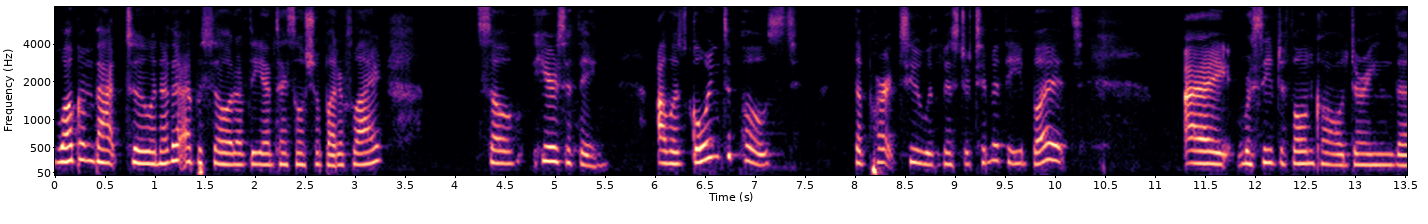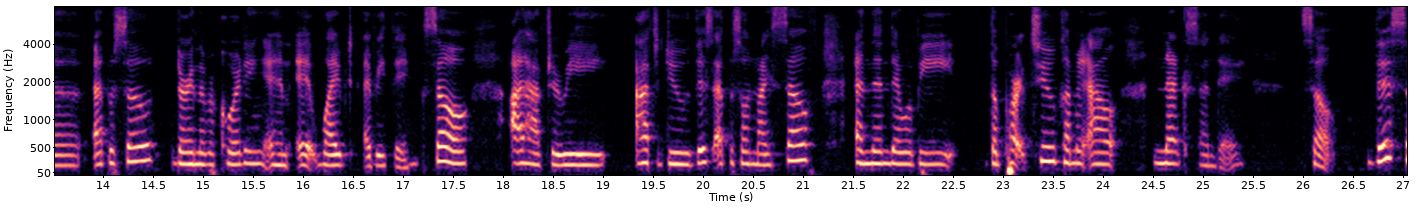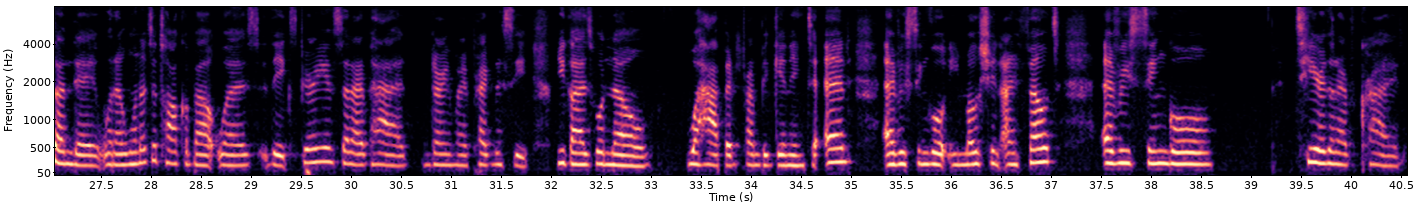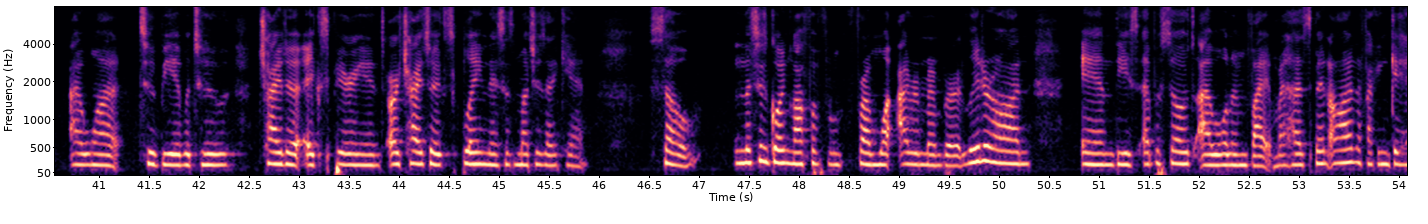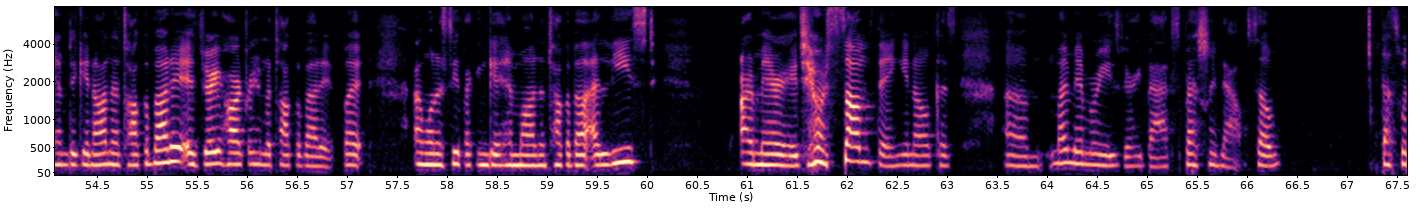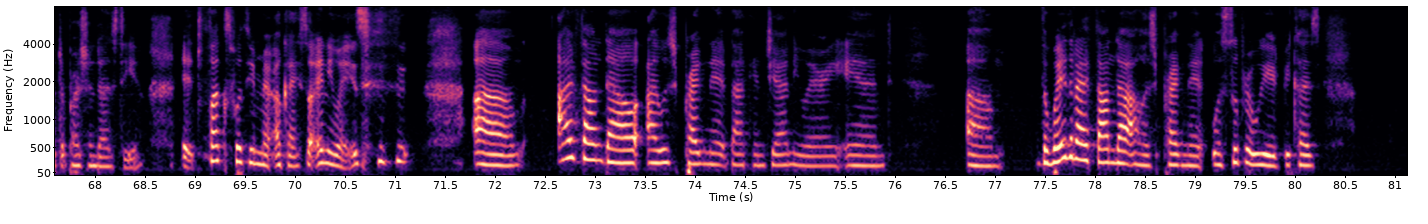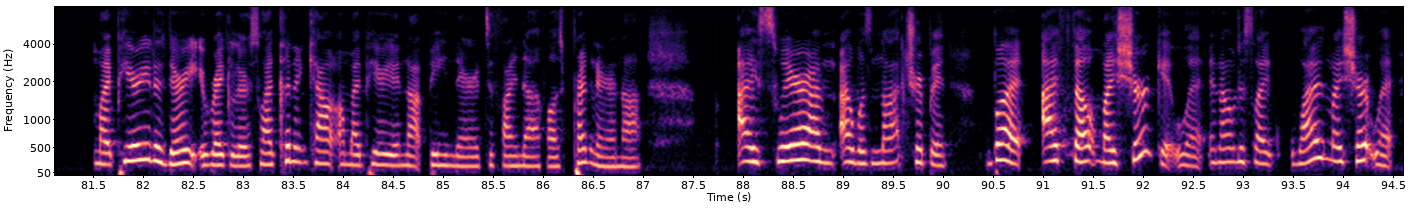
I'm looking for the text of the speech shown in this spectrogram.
Welcome back to another episode of the Antisocial Butterfly. So, here's the thing I was going to post the part two with Mr. Timothy, but I received a phone call during the episode, during the recording, and it wiped everything. So, I have to re I have to do this episode myself, and then there will be the part two coming out next Sunday. So, this Sunday, what I wanted to talk about was the experience that I've had during my pregnancy. You guys will know what happened from beginning to end, every single emotion I felt, every single tear that I've cried. I want to be able to try to experience or try to explain this as much as I can. So, this is going off of from, from what I remember. Later on in these episodes, I will invite my husband on if I can get him to get on and talk about it. It's very hard for him to talk about it, but I want to see if I can get him on and talk about at least our marriage or something, you know, because um, my memory is very bad, especially now. So that's what depression does to you. It fucks with your memory. Okay, so anyways, um, I found out I was pregnant back in January, and um, the way that I found out I was pregnant was super weird because my period is very irregular, so I couldn't count on my period not being there to find out if I was pregnant or not. I swear I'm I was not tripping, but I felt my shirt get wet and I was just like, why is my shirt wet?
